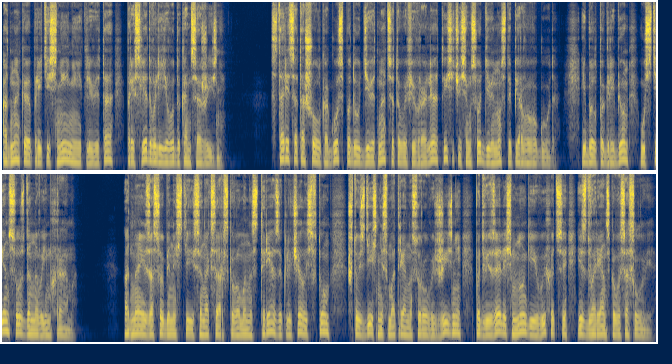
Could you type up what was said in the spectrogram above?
Однако притеснение и клевета преследовали его до конца жизни. Старец отошел ко Господу 19 февраля 1791 года и был погребен у стен созданного им храма. Одна из особенностей Сыноксарского монастыря заключалась в том, что здесь, несмотря на суровость жизни, подвязались многие выходцы из дворянского сословия.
